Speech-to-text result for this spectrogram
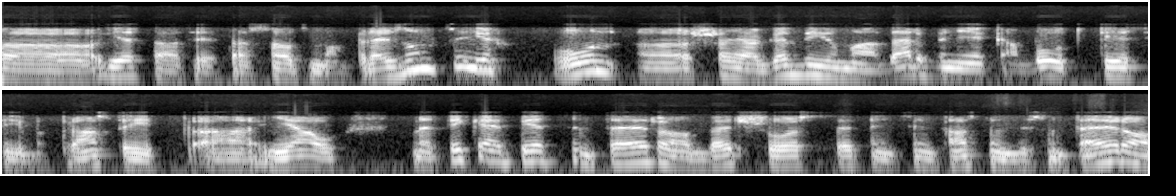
uh, iestāsies tā saucamā prezumpcija. Un uh, šajā gadījumā darbiniekam būtu tiesība prasīt uh, jau ne tikai 500 eiro, bet šos 780 eiro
